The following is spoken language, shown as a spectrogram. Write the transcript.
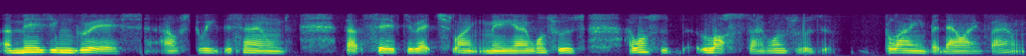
Amazing grace, how sweet the sound that saved a wretch like me. I once was, I once was lost. I once was blind, but now I'm found.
